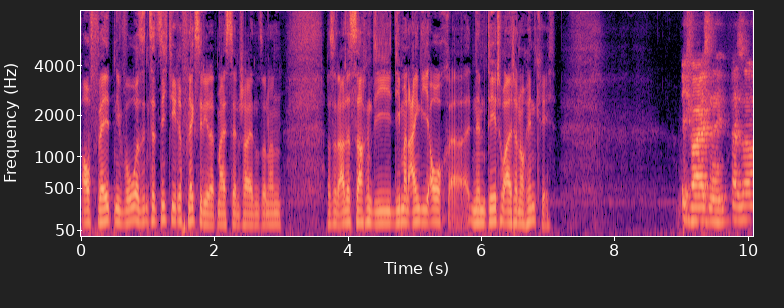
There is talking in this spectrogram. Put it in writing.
auf Weltniveau sind es jetzt nicht die Reflexe, die das meiste entscheiden, sondern das sind alles Sachen, die, die man eigentlich auch äh, in einem Deto-Alter noch hinkriegt. Ich weiß nicht. Also,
